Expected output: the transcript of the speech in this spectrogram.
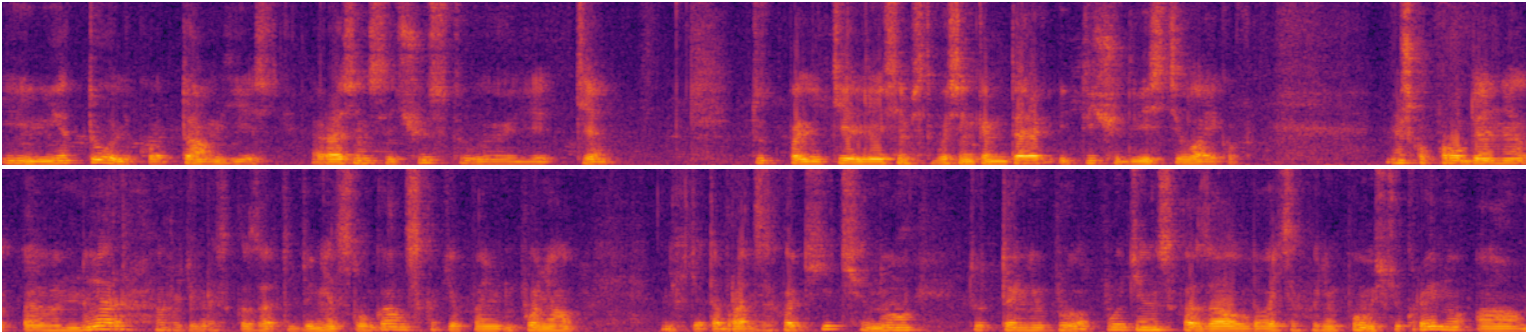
и не только там есть. Разница чувствуете? Тут полетели 78 комментариев и 1200 лайков. Немножко про ДНР, вроде бы рассказать, Донец, Луганск, как я понял, не хотят обратно захватить, но тут-то не было. Путин сказал, давайте захватим полностью Украину, а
